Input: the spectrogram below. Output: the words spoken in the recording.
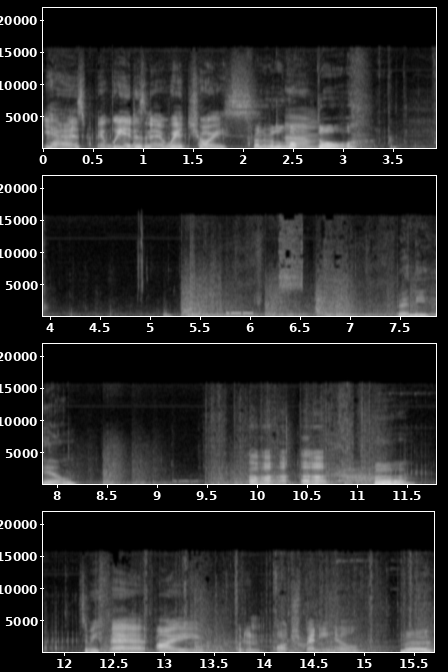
Yeah, it's a bit weird, isn't it? A weird choice. In front of a locked Um, door. Benny Hill. uh, uh. Oh. To be fair, I wouldn't watch Benny Hill. No.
